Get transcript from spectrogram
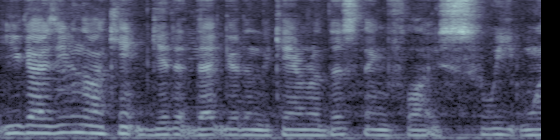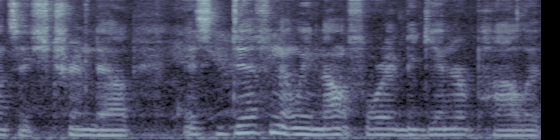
you guys, even though I can't get it that good in the camera, this thing flies sweet once it's trimmed out. It's definitely not for a beginner pilot.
